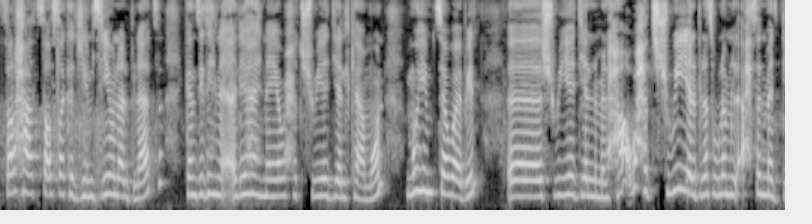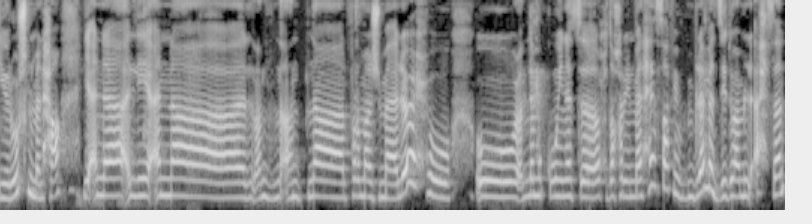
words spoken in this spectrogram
صراحة هاد الصلصة كتجي مزيونة البنات. كنزيد عليها هنايا واحد شوية ديال الكمون المهم التوابل. آه شوية ديال الملحة. واحد شوية البنات ولا من الأحسن ما ديروش الملحة لأن لأن عندنا الفرماج مالح. وعندنا مكونات واحد آخرين مالحين. صافي بلا ما تزيدوها من الأحسن.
